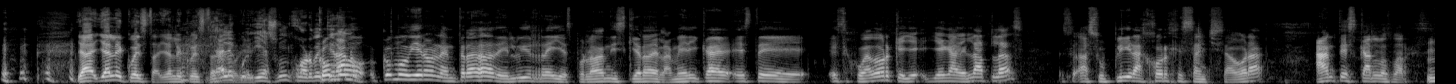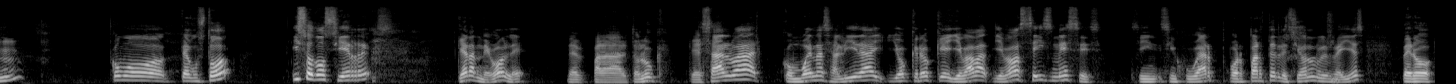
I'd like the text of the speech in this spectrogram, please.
Ya, ya le cuesta, ya le cuesta. Ya le ahorita. cu- y es un jugador veterano. ¿Cómo, cómo vieron la entrada de Luis Reyes por la banda izquierda del América? Este, este jugador que lle- llega del Atlas a suplir a Jorge Sánchez ahora, antes Carlos Vargas. ¿Cómo te gustó? Hizo dos cierres que eran de gol, ¿eh? De- para el Toluca. Que salva con buena salida. Yo creo que llevaba, llevaba seis meses sin, sin jugar por parte de lesión Luis Reyes, pero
